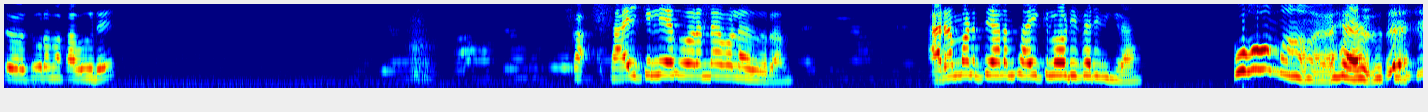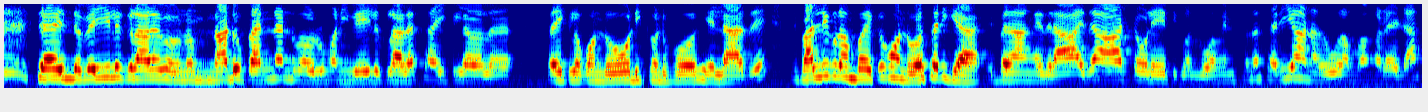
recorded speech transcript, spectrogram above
எவ்வளவு தூரமாக்கா வீடு? க- போறேன்டா எவ்வளவு தூரம்? அரை மணி நேரம் சைக்கிள் ஓடி வருவீங்களா? போமா சரி இந்த வெயிலுக்குள்ளால நடு பன்னெண்டு ஒரு மணி வெயிலுக்குள்ளால சைக்கிளால சைக்கிளை கொண்டு ஓடிக்கொண்டு போக இல்லாது பள்ளிக்கூடம் போய்க்க கொண்டு போவோம் சரியா இப்ப நாங்க இதுல இதை ஆட்டோல ஏத்தி கொண்டு போவோம். சொன்னா சரியான தூரம் உங்களோட இடம்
